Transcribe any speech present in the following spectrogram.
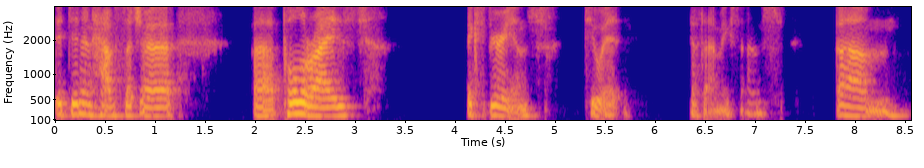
it didn't have such a, a polarized experience to it if that makes sense. Um,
